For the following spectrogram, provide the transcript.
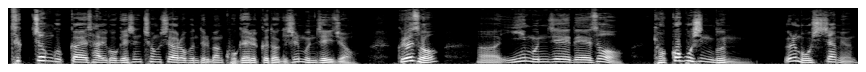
특정 국가에 살고 계신 청취자 여러분들만 고개를 끄덕이실 문제이죠. 그래서 어, 이 문제에 대해서 겪어보신 분 을 모시자면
